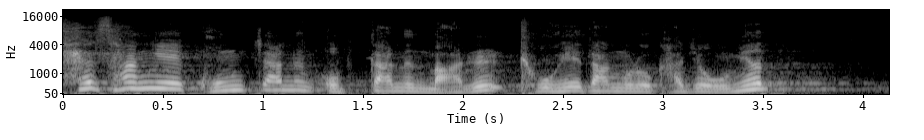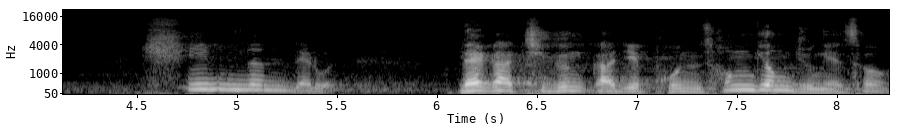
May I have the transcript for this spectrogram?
세상에 공짜는 없다는 말을 교회당으로 가져오면 힘는 대로 내가 지금까지 본 성경 중에서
